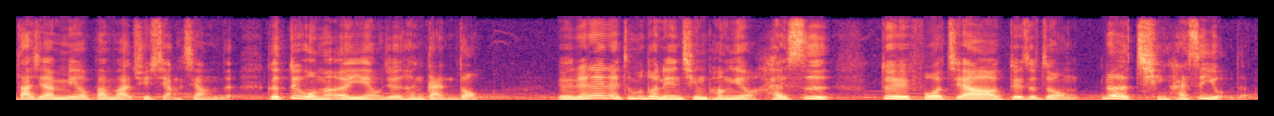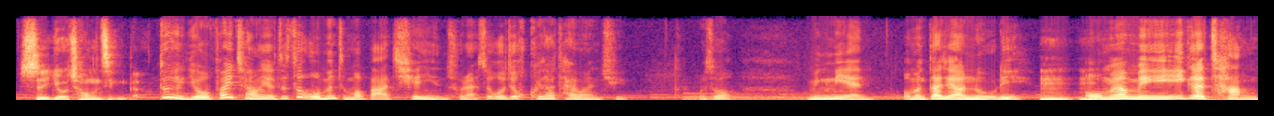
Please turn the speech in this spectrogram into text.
大家没有办法去想象的。可对我们而言，我觉得很感动。有那那这么多年轻朋友，还是对佛教对这种热情还是有的，是有憧憬的。对，有非常有，这是我们怎么把它牵引出来？所以我就回到台湾去，我说。明年我们大家要努力，嗯，嗯，我们要每一个场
